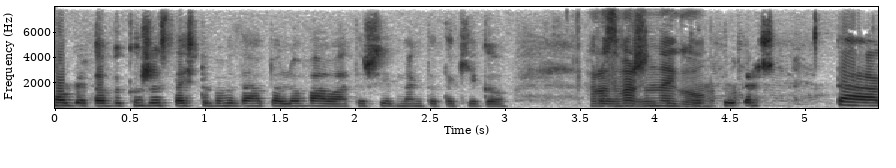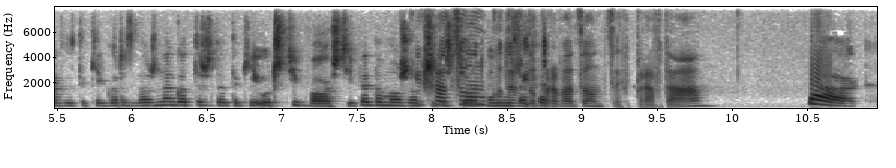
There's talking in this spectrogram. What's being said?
mogę to wykorzystać, to bym zaapelowała też jednak do takiego e, rozważnego. Do, do, do, tak, do takiego rozważnego, też do takiej uczciwości. Wiadomo, że I szacunku też do prowadzących, prawda? Tak,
